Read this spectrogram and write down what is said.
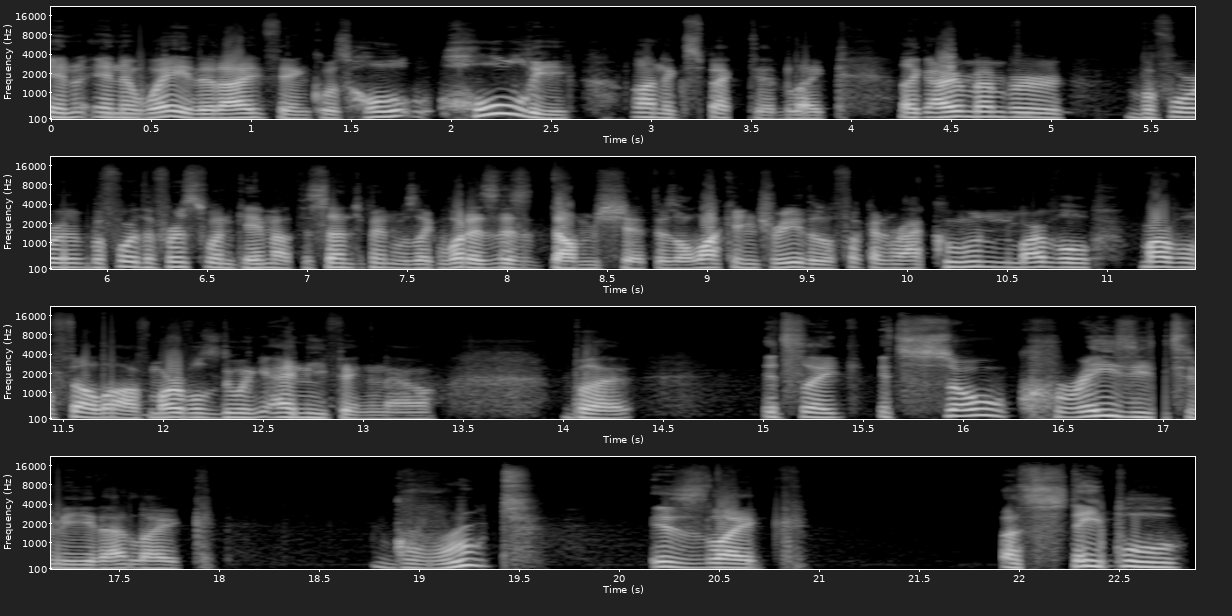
In, in a way that I think was whole, wholly unexpected. Like like I remember before before the first one came out, the sentiment was like, "What is this dumb shit? There's a walking tree. There's a fucking raccoon. Marvel Marvel fell off. Marvel's doing anything now." But it's like it's so crazy to me that like Groot is like a staple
